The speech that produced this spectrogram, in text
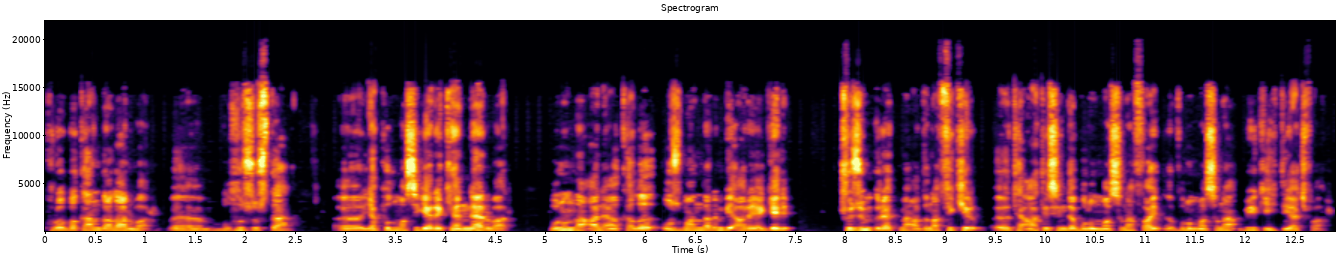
propagandalar var. E, bu hususta e, yapılması gerekenler var. Bununla alakalı uzmanların bir araya gelip çözüm üretme adına fikir e, teatisinde bulunmasına fayda, bulunmasına büyük ihtiyaç var.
